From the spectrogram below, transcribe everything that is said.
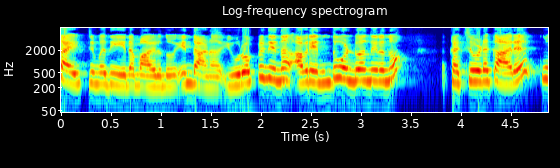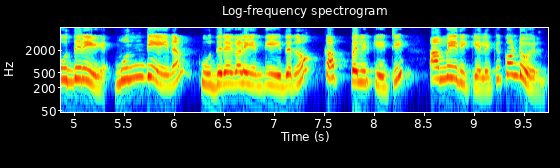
കയറ്റുമതി ഇനമായിരുന്നു. എന്താണ്? യൂറോപ്പിൽ നിന്ന് അവർ എന്ത് കൊണ്ടുവന്നിരുന്നു? കച്ചവടക്കാര് കുതിരയെ മുന്തിയ ഇനം കുതിരകളെ എന്ത് ചെയ്തിരുന്നു? കപ്പലിൽ കയറ്റി അമേരിക്കയിലേക്ക് കൊണ്ടുവരുന്നു.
